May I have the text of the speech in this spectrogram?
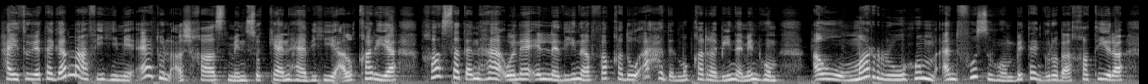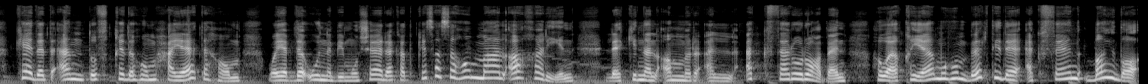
حيث يتجمع فيه مئات الأشخاص من سكان هذه القرية خاصة هؤلاء الذين فقدوا أحد المقربين منهم أو مروا هم أنفسهم بتجربة خطيرة كادت أن تفقدهم حياتهم ويبدأون بمشاركة قصصهم مع الآخرين. لكن الأمر الأكثر رعبا هو قيامهم بارتداء أكفان بيضاء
